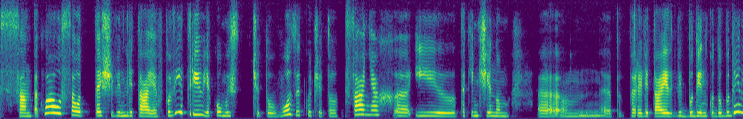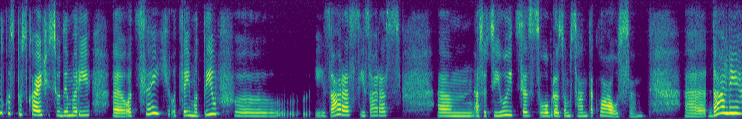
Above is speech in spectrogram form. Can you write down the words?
Санта Клауса, от те, що він літає в повітрі, в якомусь чи то возику, чи то санях, і таким чином перелітає від будинку до будинку, спускаючись у димарі. Е, оцей оцей мотив е, і зараз і зараз ем, асоціюється з образом Санта Клауса. Е, далі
